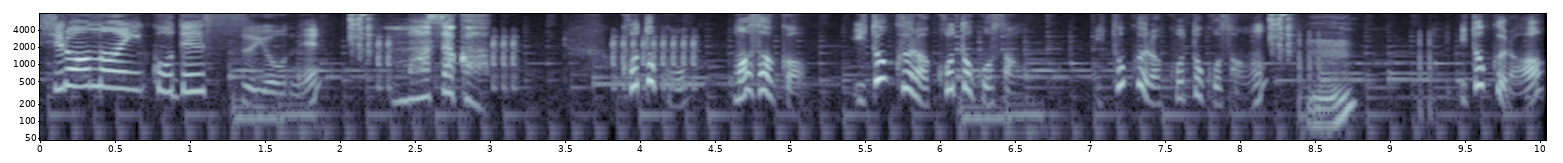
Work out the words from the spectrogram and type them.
知らない子ですよね？まさかことこ？まさか。糸倉ことこさん。糸倉ことこさん？ん？糸倉？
